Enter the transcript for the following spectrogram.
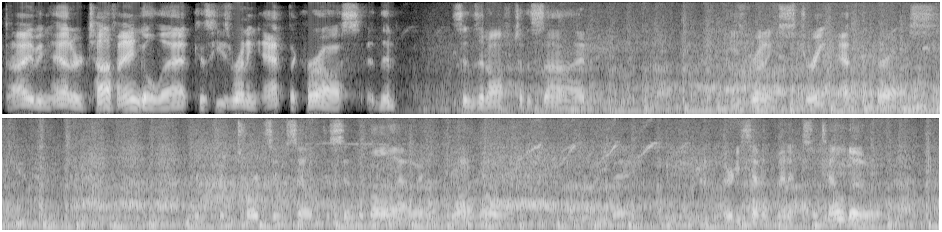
Diving header, tough angle that, because he's running at the cross and then sends it off to the side. He's running straight at the cross. Then contorts himself to send the ball that way. What a goal from Uribe. 37th minute, Soteldo.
